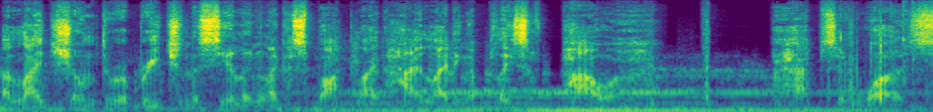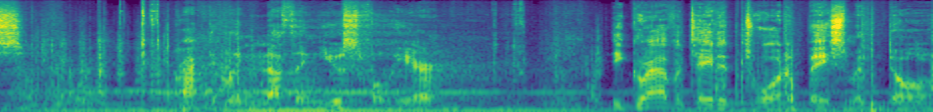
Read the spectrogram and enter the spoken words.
A light shone through a breach in the ceiling like a spotlight highlighting a place of power. Perhaps it was. Practically nothing useful here. He gravitated toward a basement door,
